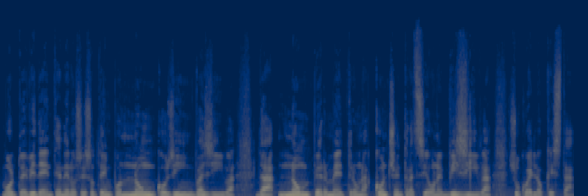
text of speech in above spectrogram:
molto evidente e nello stesso tempo non così invasiva da non permettere una concentrazione visiva su quello che sta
